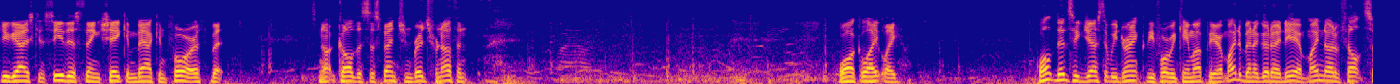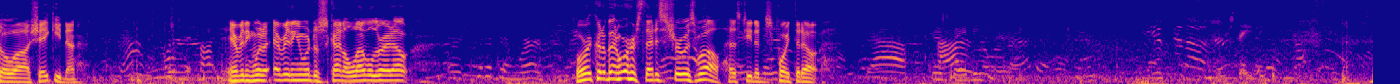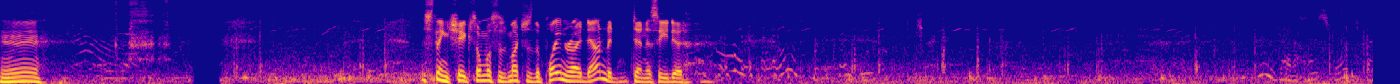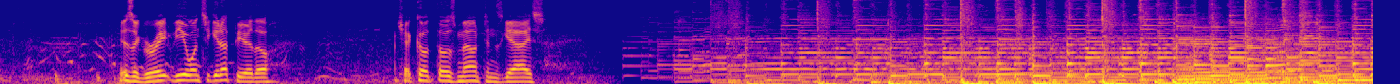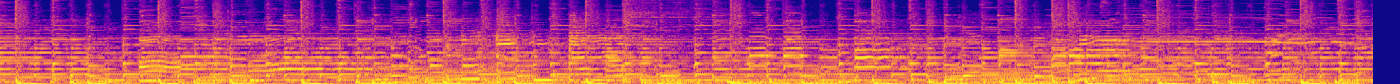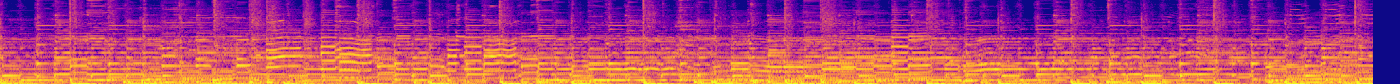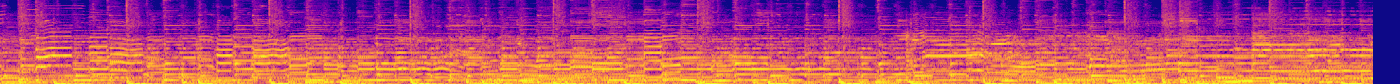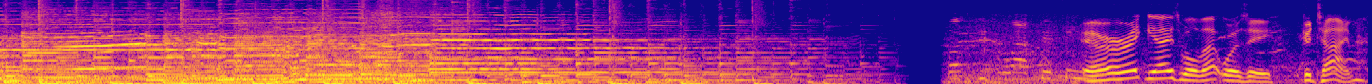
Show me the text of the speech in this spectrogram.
If you guys can see this thing shaking back and forth, but it's not called the suspension bridge for nothing. Walk lightly. Walt did suggest that we drank before we came up here. It might have been a good idea. It might not have felt so uh, shaky then. Everything would everything would have just kind of leveled right out. Or it could have been worse. Or it could have been worse. That is true as well, as Tina just pointed out. Yeah. Here's Davy. Here's Davy. Yeah. This thing shakes almost as much as the plane ride down to Tennessee did. Himself. It's a great view once you get up here, though. Check out those mountains, guys. All right, guys. Well, that was a good time.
